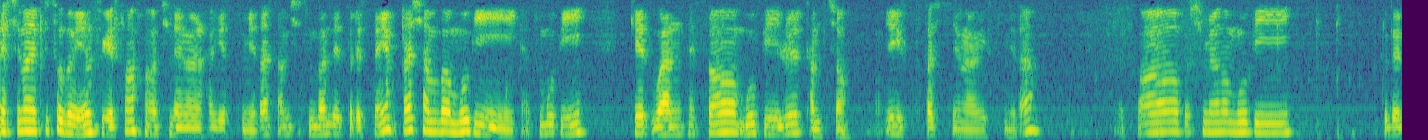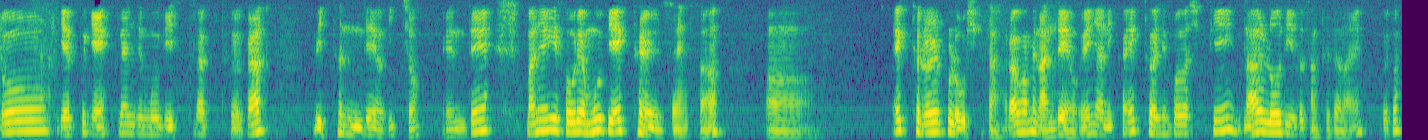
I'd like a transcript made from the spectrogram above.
네, 지난 에피소드 연속해서 어, 진행을 하겠습니다. 잠시 중단됐더랬어요. 다시 한번 무비 해서 무비 get one 해서 무비를 담죠. 여기서부터 다시 진행하겠습니다. 그래서 보시면은 movie 그대로 예쁘게 Friends movie struct가 return되어 있죠. 그런데 만약 여기서 우리가 movie actors 해서 어, actor를 불러오고 싶다라고 하면 안 돼요. 왜냐하니까 actor가 지금 보다시피 not loaded 상태잖아요. 그죠?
